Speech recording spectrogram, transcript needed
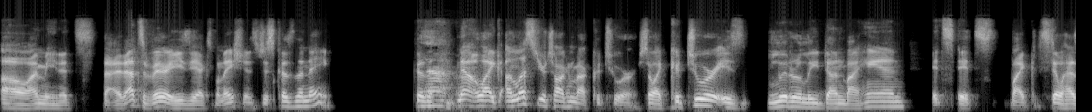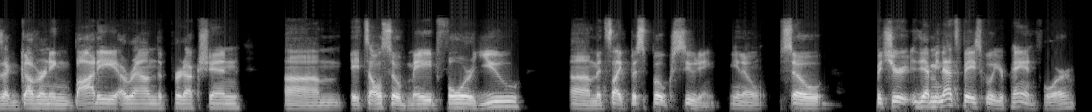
Oh, I mean, it's that's a very easy explanation. It's just because of the name. Because yeah. now, like, unless you're talking about couture, so like couture is literally done by hand. It's it's like still has a governing body around the production. Um, it's also made for you. Um, it's like bespoke suiting, you know. So but you're i mean that's basically what you're paying for.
